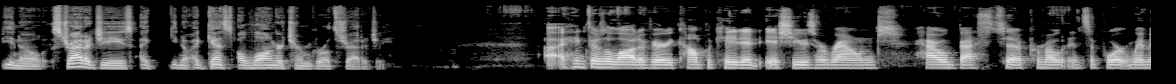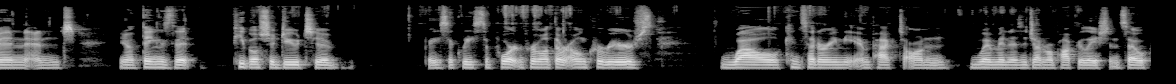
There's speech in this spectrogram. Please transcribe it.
you know, strategies, uh, you know, against a longer-term growth strategy? I think there's a lot of very complicated issues around how best to promote and support women and you know things that people should do to basically support and promote their own careers while considering the impact on women as a general population. So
